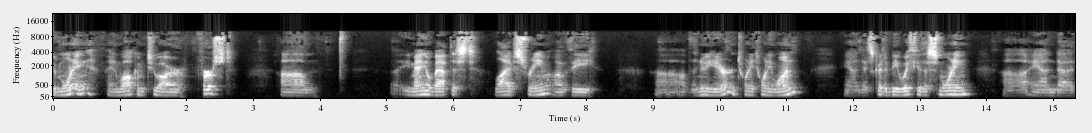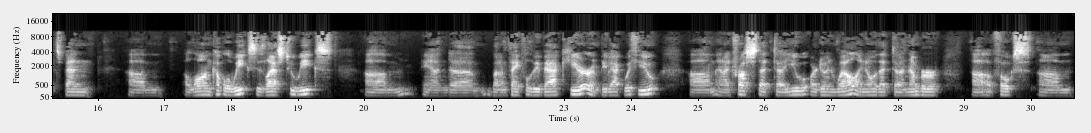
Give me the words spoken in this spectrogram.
Good morning and welcome to our first um, Emmanuel Baptist live stream of the uh, of the new year in 2021. And it's good to be with you this morning. Uh, and uh, it's been um, a long couple of weeks, these last two weeks. Um, and um, but I'm thankful to be back here and be back with you. Um, and I trust that uh, you are doing well. I know that a number uh, of folks um,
